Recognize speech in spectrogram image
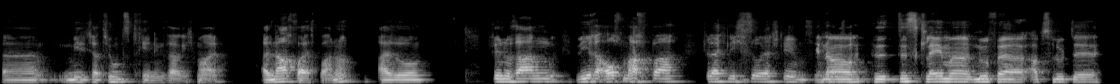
äh, Meditationstraining, sage ich mal also nachweisbar. Ne? Also ich will nur sagen, wäre auch machbar, vielleicht nicht so erstrebenswert. Genau, Disclaimer nur für absolute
